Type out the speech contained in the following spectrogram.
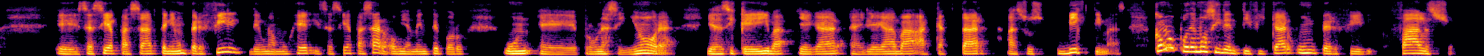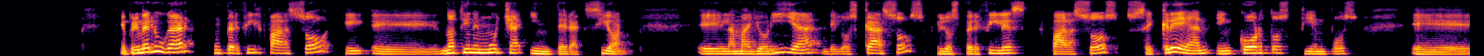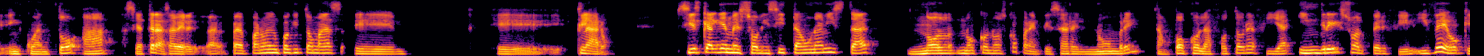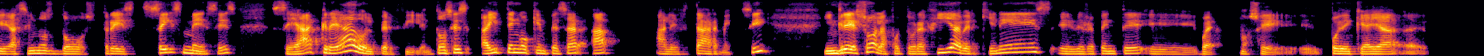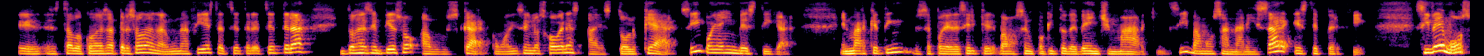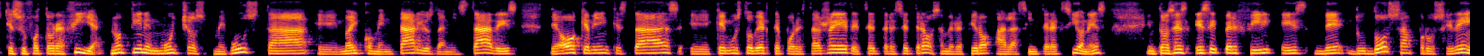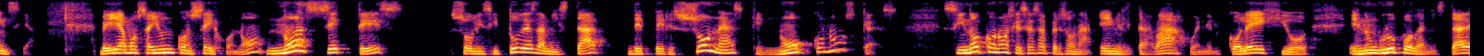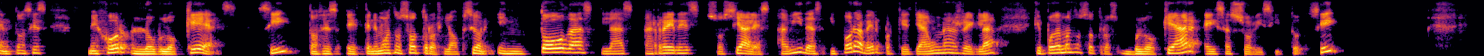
eh, se hacía pasar, tenía un perfil de una mujer y se hacía pasar, obviamente, por, un, eh, por una señora. Y es así que iba llegar, eh, llegaba a captar a sus víctimas. ¿Cómo podemos identificar un perfil falso? En primer lugar, un perfil falso no tiene mucha interacción. La mayoría de los casos, los perfiles falsos se crean en cortos tiempos eh, en cuanto a hacia atrás. A ver, para, para un poquito más eh, eh, claro, si es que alguien me solicita una amistad, no, no conozco para empezar el nombre, tampoco la fotografía, ingreso al perfil y veo que hace unos dos, tres, seis meses se ha creado el perfil. Entonces ahí tengo que empezar a alertarme, ¿sí? Ingreso a la fotografía a ver quién es, de repente, bueno, no sé, puede que haya eh, he estado con esa persona en alguna fiesta, etcétera, etcétera. Entonces empiezo a buscar, como dicen los jóvenes, a stalkear, ¿sí? Voy a investigar. En marketing se puede decir que vamos a hacer un poquito de benchmarking, ¿sí? Vamos a analizar este perfil. Si vemos que su fotografía no tiene muchos me gusta, eh, no hay comentarios de amistades, de, oh, qué bien que estás, eh, qué gusto verte por esta red, etcétera, etcétera, o sea, me refiero a las interacciones, entonces ese perfil es de dudosa procedencia veíamos ahí un consejo, ¿no? No aceptes solicitudes de amistad de personas que no conozcas. Si no conoces a esa persona en el trabajo, en el colegio, en un grupo de amistad, entonces mejor lo bloqueas, ¿sí? Entonces eh, tenemos nosotros la opción en todas las redes sociales habidas y por haber, porque es ya una regla que podemos nosotros bloquear esa solicitud, ¿sí?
